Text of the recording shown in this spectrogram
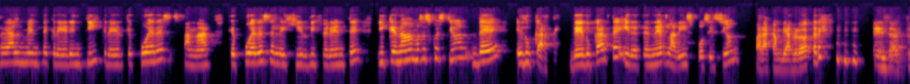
realmente creer en ti, creer que puedes sanar, que puedes elegir diferente y que nada más es cuestión de educarte, de educarte y de tener la disposición para cambiar, ¿verdad, Tere? Exacto,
